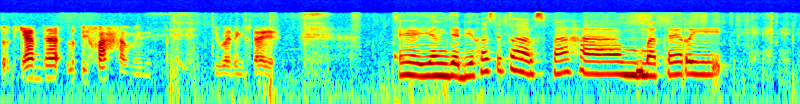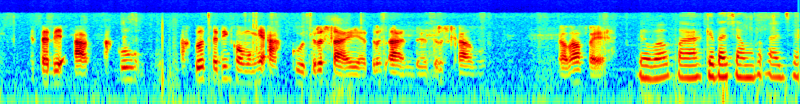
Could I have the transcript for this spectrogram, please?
Berarti anda lebih paham ini dibanding saya. Eh yang jadi host itu harus paham materi. Tadi a- aku aku tadi ngomongnya aku terus saya terus anda terus kamu. Nggak apa-apa ya? Gak apa-apa kita campur aja.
